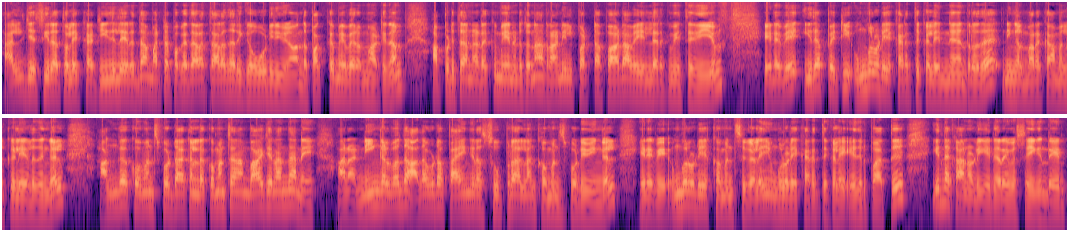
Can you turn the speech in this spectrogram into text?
அல் ஜசீரா தொலைக்காட்சி இதில் இருந்தால் மற்ற பக்கத்தால் தலதறிக்க ஓடிடுவோம் அந்த பக்கமே வர மாட்டினம். அப்படித்தான் நடக்கும். ஏன்னு சொன்னால் ரணில் பட்டப்பாடு அவை எல்லாருக்குமே தெரியும். எனவே இதை பற்றி உங்களுடைய கருத்துக்கள் என்னன்றதை நீங்கள் மறக்காமல் கீழே எழுதுங்கள். அங்கே கொமெண்ட்ஸ் போட்டாக்கல கொமெண்ட்ஸ் நான் பாஜனம் தானே? ஆனால் நீங்கள் வந்து அதை விட பயங்கர சூப்பராக எல்லாம் கொமெண்ட்ஸ் போடுவீங்கள். எனவே உங்களுடைய கொமெண்ட்ஸுகளை உங்களுடைய கருத்துக்களை எதிர்பார்த்து இந்த காணொலியை நிறைவு செய்கின்றேன்.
